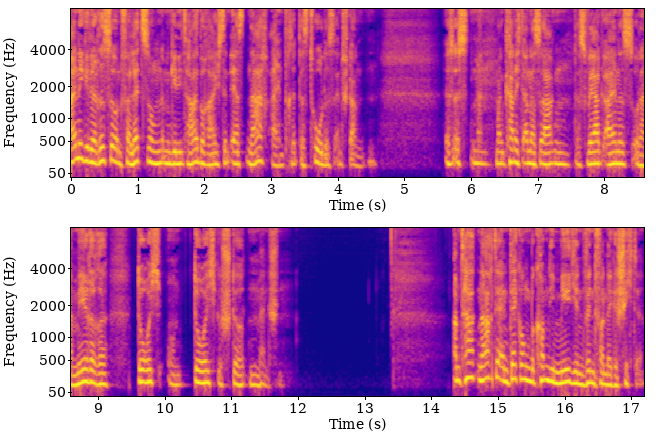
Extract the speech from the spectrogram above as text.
Einige der Risse und Verletzungen im Genitalbereich sind erst nach Eintritt des Todes entstanden. Es ist, man, man kann nicht anders sagen, das Werk eines oder mehrere durch und durch gestörten Menschen. Am Tag nach der Entdeckung bekommen die Medien Wind von der Geschichte.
